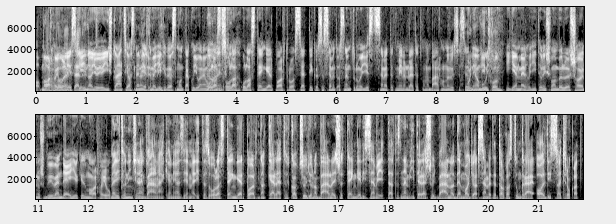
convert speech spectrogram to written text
a Marha jól néz ki, egy nagyon jó installáció. Azt nem értem egyébként, azt mondták, hogy van egy Jól olasz, olasz, olasz tengerpartról szedték össze szemet. Azt nem tudom, hogy ezt a szemetet miért nem lehetett volna bárhonnan összeszedni. Mondjuk amúgy. itthon. Igen, mert hogy itthon is van belőle sajnos bőven, de egyébként marha jó. Mert itthon nincsenek bálnák, Jani, azért, mert itt az olasz tengerpartnak kellett, hogy kapcsolódjon a bálna és a tengeri szemét. Tehát az nem hiteles, hogy bálna, de magyar szemetet akasztunk rá, aldis szatyrokat.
